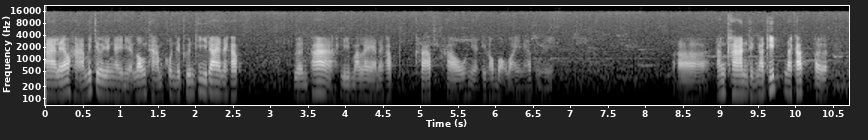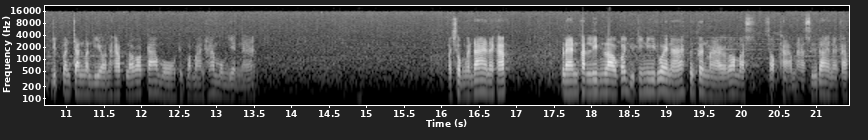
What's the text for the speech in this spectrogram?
มาแล้วหาไม่เจอยังไงเนี่ยลองถามคนในพื้นที่ได้นะครับเลินผ้ารีมาแลนะครับครับเขาเนี่ยที่เขาบอกไว้นะครับตรงนี้อังคารถึงอาทิตย์นะครับ เปิดหยุดวันจันทร์วันเดียวนะครับ แล้วก็9โมงถึงประมาณ5โมงเย็นนะ มาชมกันได้นะครับ แบรนด์พันริมเราก็อยู่ที่นี่ด้วยนะ เพื่อนๆมาก็มาสอบถามหาซื้อได้นะครับ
